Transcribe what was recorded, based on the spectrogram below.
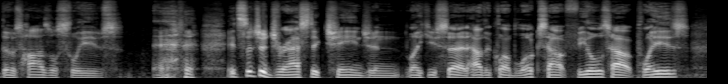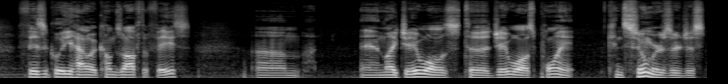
those hosel sleeves. It's such a drastic change in, like you said, how the club looks, how it feels, how it plays, physically, how it comes off the face. Um, and like Jay Walls to Jay Walls' point, consumers are just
